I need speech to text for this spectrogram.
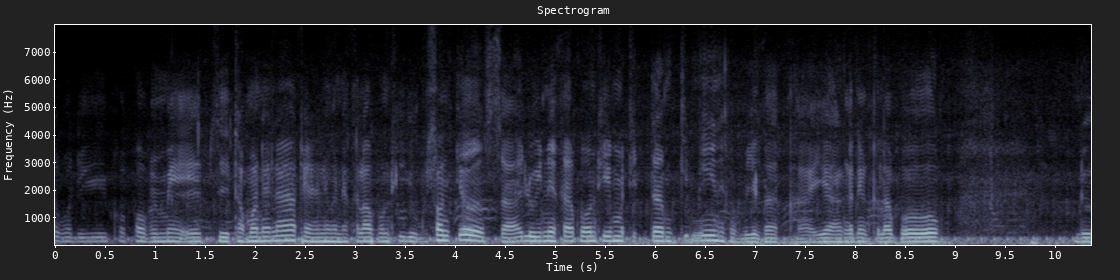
สวัสดีพ่อพ่อแม่แม่เอฟซีธรรมนาลาแทนเลยนะครับผมที่อยู่ซ่อนเจอร์สายลุยนะครับผมที่มาติดตามคลิปนี้นะครับบรรยากาศขายยางกันนะครับผมดู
